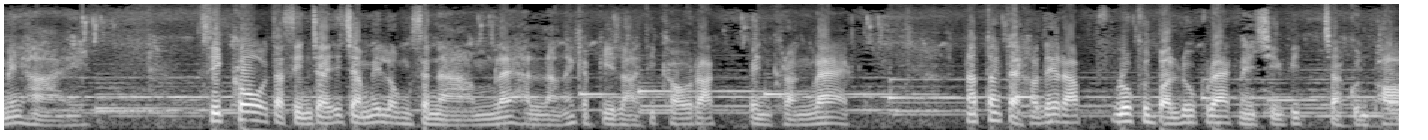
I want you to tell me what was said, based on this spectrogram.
ไม่หายซิโก้ตัดสินใจที่จะไม่ลงสนาม และหันหลังให้กับกีฬาที่เขารักเป็นครั้งแรก นับตั้งแต่เขาได้รับลูกฟุตบอลลูกแรกในชีวิตจากคุณพ่อ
